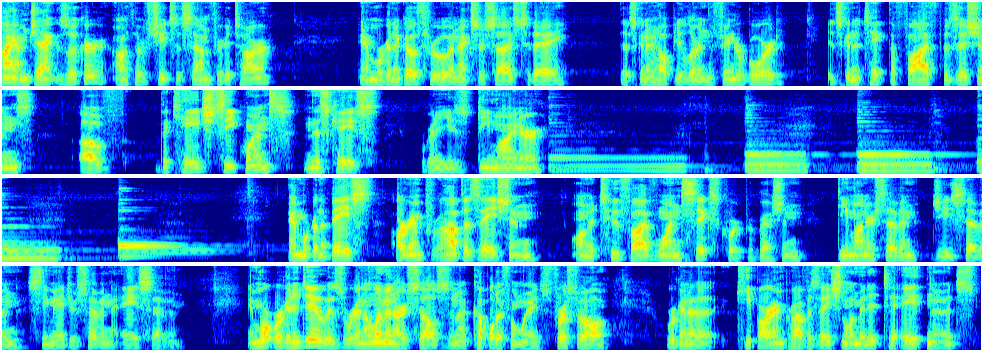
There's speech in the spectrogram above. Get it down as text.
Hi, I'm Jack Zucker, author of Sheets of Sound for Guitar, and we're going to go through an exercise today that's going to help you learn the fingerboard. It's going to take the five positions of the CAGED sequence. In this case, we're going to use D minor, and we're going to base our improvisation on a 2-5-1-6 chord progression, D minor 7, G7, C major 7, A7. And what we're going to do is we're going to limit ourselves in a couple different ways. First of all, we're going to keep our improvisation limited to eighth notes.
